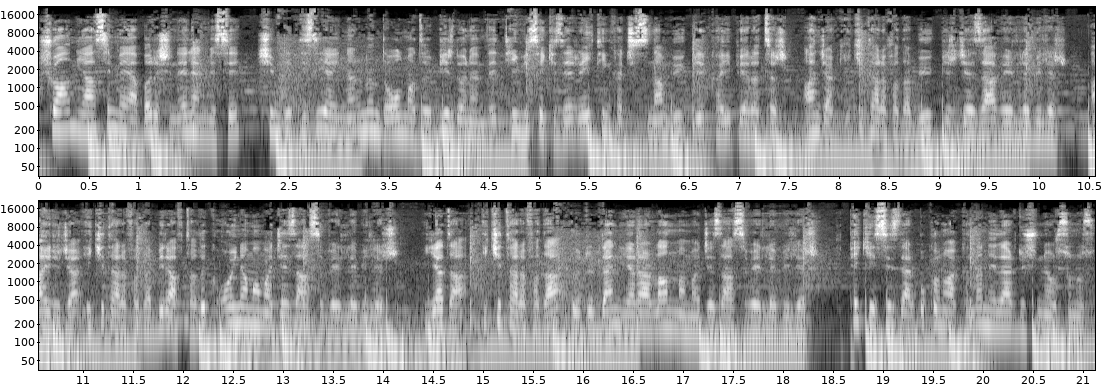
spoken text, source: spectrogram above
Şu an Yasin veya Barış'ın elenmesi şimdi dizi yayınlarının da olmadığı bir dönemde TV8'e reyting açısından büyük bir kayıp yaratır. Ancak iki tarafa da büyük bir ceza verilebilir. Ayrıca iki tarafa da bir haftalık oynamama cezası verilebilir. Ya da iki tarafa da ödülden yararlanmama cezası verilebilir. Peki sizler bu konu hakkında neler düşünüyorsunuz?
